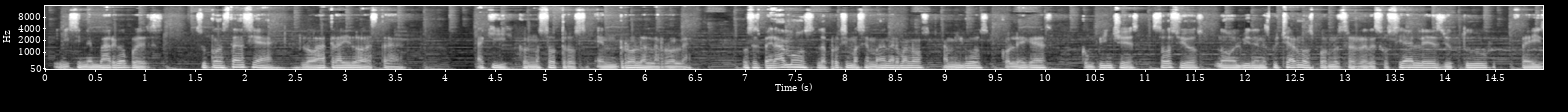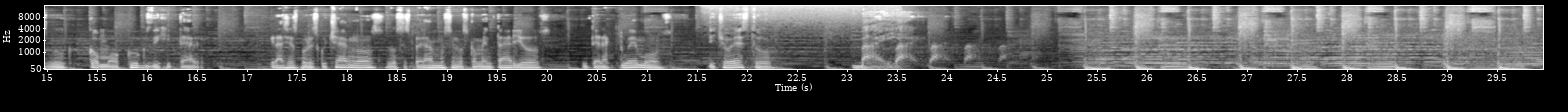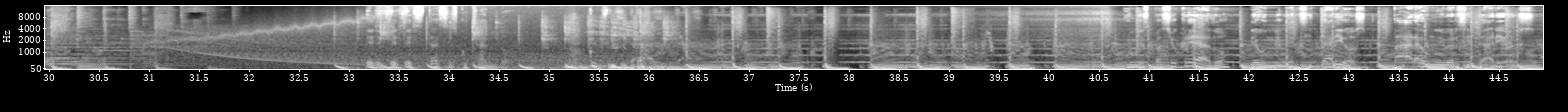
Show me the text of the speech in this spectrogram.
Y sin embargo, pues su constancia lo ha traído hasta aquí con nosotros en Rola la Rola. Los esperamos la próxima semana, hermanos, amigos, colegas, compinches, socios. No olviden escucharnos por nuestras redes sociales, YouTube, Facebook, como Cooks Digital. Gracias por escucharnos, los esperamos en los comentarios, interactuemos. Dicho esto, bye. Bye, bye, bye, bye. Estás escuchando Digital. espacio creado de universitarios para universitarios.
